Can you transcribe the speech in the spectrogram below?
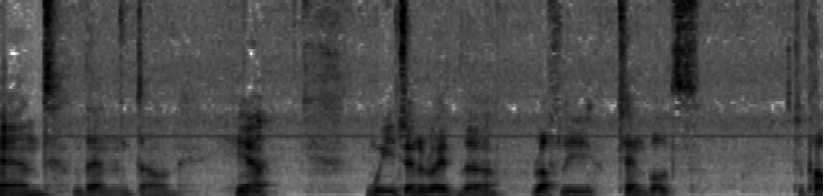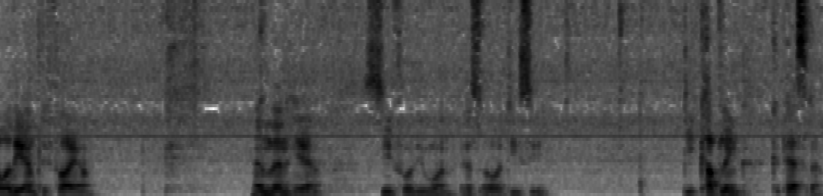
And then down here we generate the roughly 10 volts to power the amplifier. And then here C41 is our DC decoupling capacitor.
